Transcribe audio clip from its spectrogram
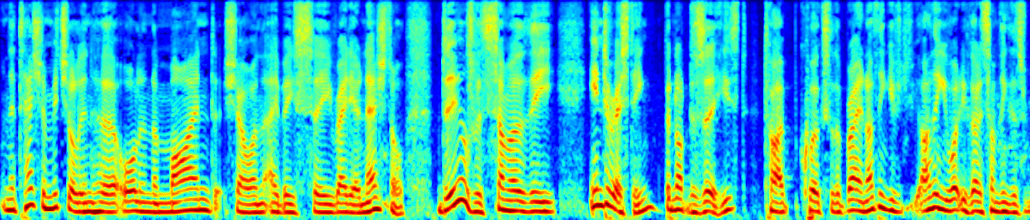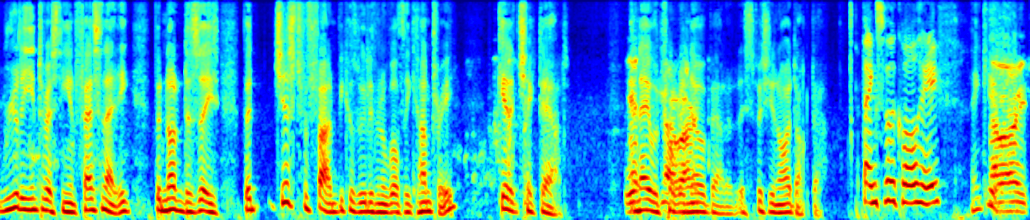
Natasha Mitchell, in her All in the Mind show on ABC Radio National, deals with some of the interesting but not diseased type quirks of the brain. I think you've, I think what you've got is something that's really interesting and fascinating, but not a disease. But just for fun, because we live in a wealthy country, get it checked out. Yeah, and they would no probably worries. know about it, especially an eye doctor. Thanks for the call, Heath. Thank you. No worries.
